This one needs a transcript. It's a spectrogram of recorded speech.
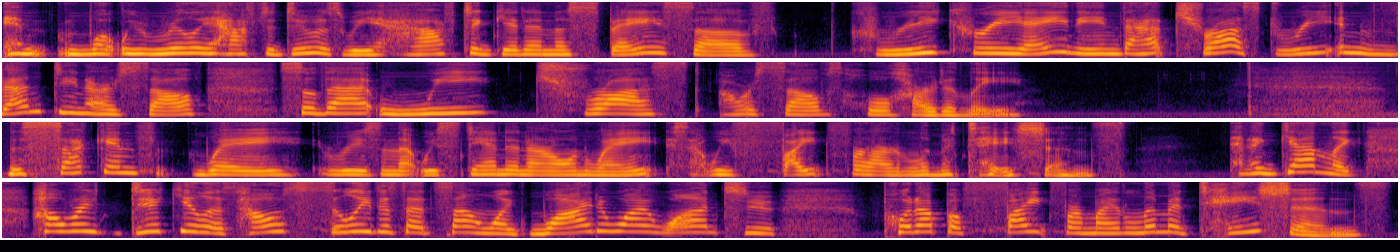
And what we really have to do is we have to get in a space of recreating that trust, reinventing ourselves so that we trust ourselves wholeheartedly. The second way, reason that we stand in our own way is that we fight for our limitations. And again, like how ridiculous, how silly does that sound? Like, why do I want to put up a fight for my limitations?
